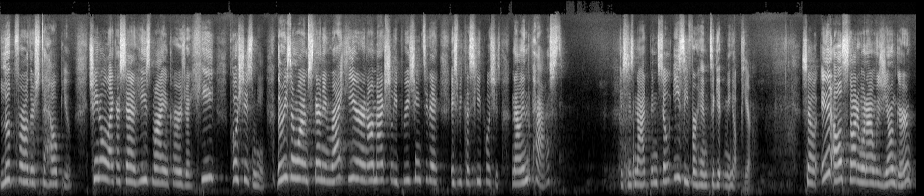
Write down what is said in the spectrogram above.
Look for others to help you. Chino, like I said, he's my encourager. He pushes me. The reason why I'm standing right here and I'm actually preaching today is because he pushes. Now, in the past, this has not been so easy for him to get me up here. So it all started when I was younger.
